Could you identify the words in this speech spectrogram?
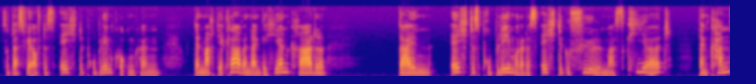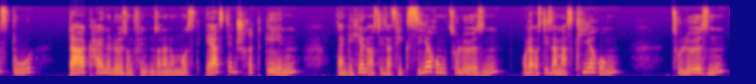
so dass wir auf das echte Problem gucken können. Denn mach dir klar, wenn dein Gehirn gerade dein echtes Problem oder das echte Gefühl maskiert, dann kannst du da keine Lösung finden, sondern du musst erst den Schritt gehen, dein Gehirn aus dieser Fixierung zu lösen oder aus dieser Maskierung zu lösen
